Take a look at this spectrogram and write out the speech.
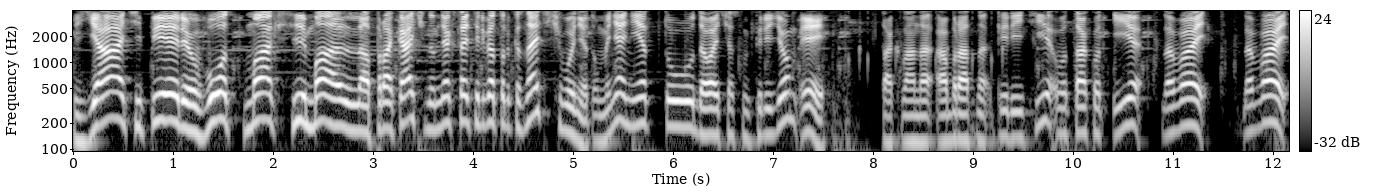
Я теперь вот максимально прокачан. У меня, кстати, ребят, только знаете, чего нет? У меня нету... Давайте сейчас мы перейдем. Эй, так, надо обратно перейти. Вот так вот. И давай, давай.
